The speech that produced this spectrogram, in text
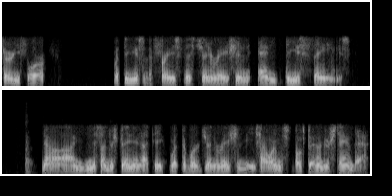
34, with the use of the phrase this generation and these things. Now, I'm misunderstanding, I think, what the word generation means. How am I supposed to understand that?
